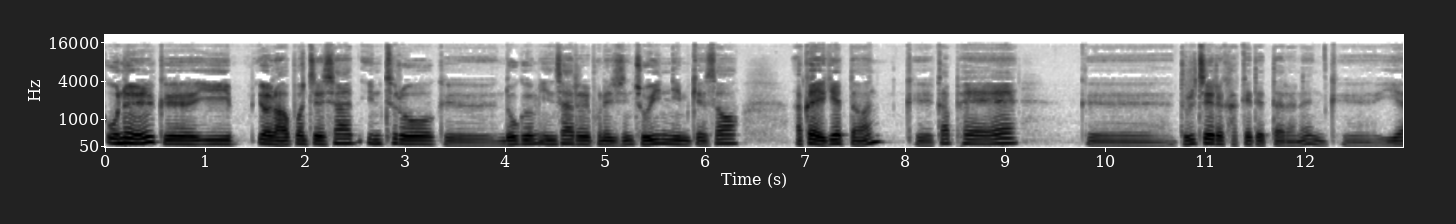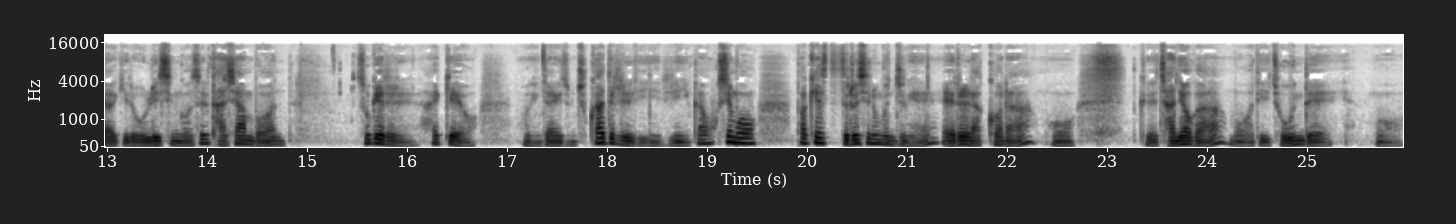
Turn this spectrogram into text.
오늘 그 이 19번째 샷 인트로 그 녹음 인사를 보내주신 조이님께서 아까 얘기했던 그 카페에 그 둘째를 갖게 됐다라는 그 이야기를 올리신 것을 다시 한번 소개를 할게요. 뭐 굉장히 좀 축하드릴 일이니까 혹시 뭐 팟캐스트 들으시는 분 중에 애를 낳거나 뭐 그 자녀가 뭐 어디 좋은데 뭐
